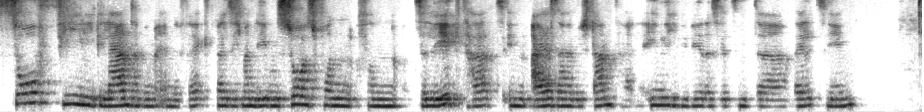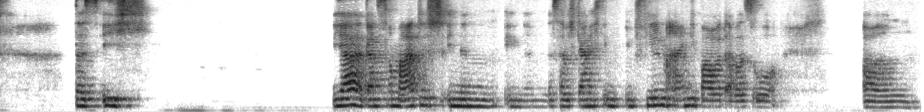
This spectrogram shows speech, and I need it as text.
so viel gelernt habe im Endeffekt, weil sich mein Leben sowas von, von zerlegt hat in all seine Bestandteile, ähnlich wie wir das jetzt mit der Welt sehen, dass ich ja ganz dramatisch in den, in den das habe ich gar nicht im, im Film eingebaut, aber so ähm,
